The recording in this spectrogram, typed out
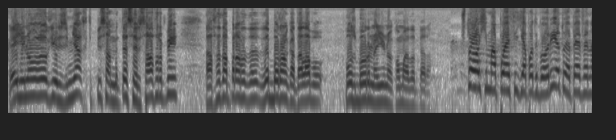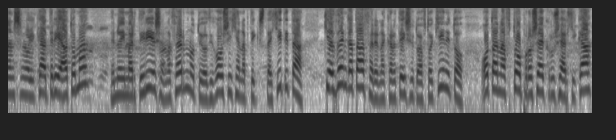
Έγινε ολόκληρη ζημιά, χτυπήσαμε τέσσερις άνθρωποι. Αυτά τα πράγματα δεν μπορώ να καταλάβω πώς μπορούν να γίνουν ακόμα εδώ πέρα. Στο όχημα που έφυγε από την πορεία του επέβαιναν συνολικά τρία άτομα, ενώ οι μαρτυρίες αναφέρουν ότι ο οδηγός είχε αναπτύξει ταχύτητα και δεν κατάφερε να κρατήσει το αυτοκίνητο όταν αυτό προσέκρουσε αρχικά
